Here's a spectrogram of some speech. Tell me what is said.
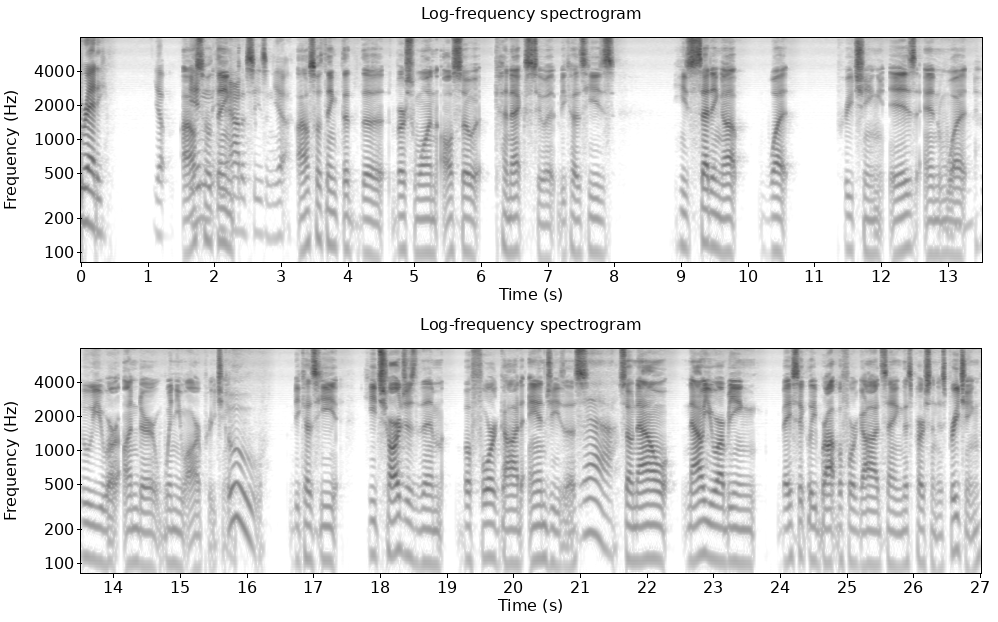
ready. Yep. I also in think and out of season. Yeah. I also think that the verse one also connects to it because he's he's setting up what preaching is and what mm-hmm. who you are under when you are preaching. Ooh. Because he he charges them before God and Jesus. Yeah. So now now you are being basically brought before God saying this person is preaching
